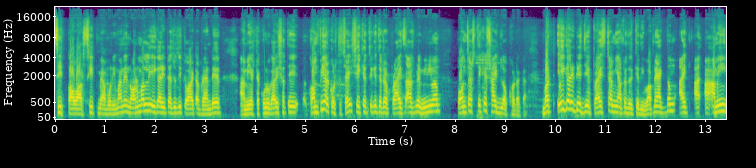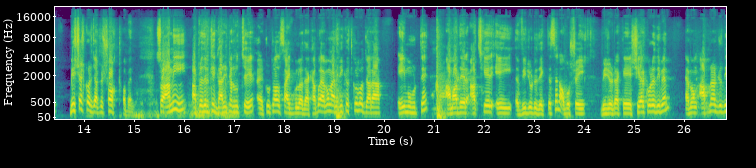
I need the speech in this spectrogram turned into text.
seat power seat memory মানে নর্মালি এই গাড়িটা যদি টয়োটা ব্র্যান্ডের আমি একটা কোনো গাড়ির সাথে কম্পেয়ার করতে চাই, সেই ক্ষেত্রে কিন্তু এটার প্রাইস আসবে মিনিমাম পঞ্চাশ থেকে ষাট লক্ষ টাকা। বাট এই গাড়িটির যে প্রাইসটা আমি আপনাদেরকে দিব, আপনি একদম আমি বিশ্বাস করি যে আপনি শকড হবেন। সো আমি আপনাদেরকে গাড়িটার হচ্ছে টোটাল সাইটগুলো দেখাবো এবং আমি রিকোয়েস্ট করব যারা এই মুহূর্তে আমাদের আজকের এই ভিডিওটি দেখতেছেন, অবশ্যই ভিডিওটাকে শেয়ার করে দিবেন এবং আপনার যদি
